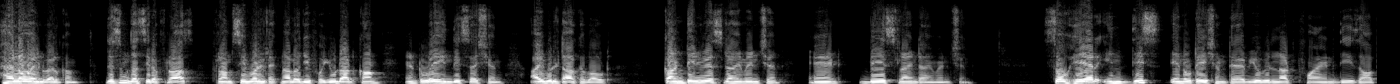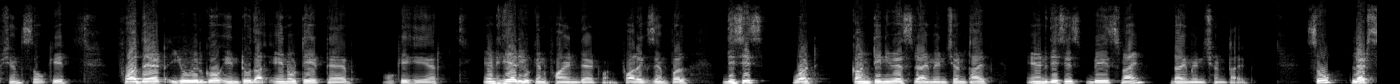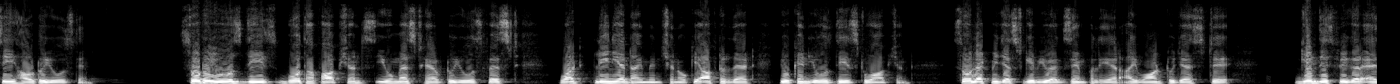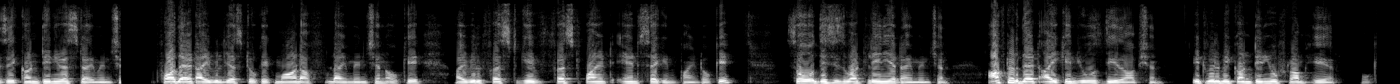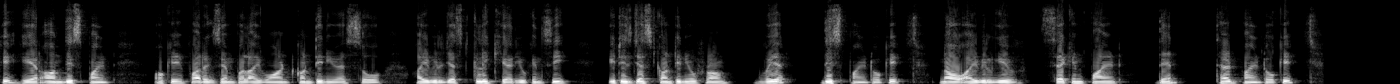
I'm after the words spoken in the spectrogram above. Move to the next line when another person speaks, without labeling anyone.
Hello and welcome. This is Mudassir Afraz from civiltechnologyforyou.com and today in this session I will talk about continuous dimension and baseline dimension. So here in this annotation tab you will not find these options okay. For that you will go into the annotate tab okay here and here you can find that one. For example this is what continuous dimension type and this is baseline dimension type. So let's see how to use them. So to use these both of options you must have to use first what? Linear dimension. Okay after that you can use these two options. So let me just give you example here. I want to just uh, give this figure as a continuous dimension. For that I will just take a command of dimension. Okay I will first give first point and second point. Okay so this is what linear dimension. After that I can use these option it will be continue from here. Okay here on this point okay for example I want continuous so I will just click here. You can see it is just continue from where? This point okay? Now I will give second point then third point okay?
